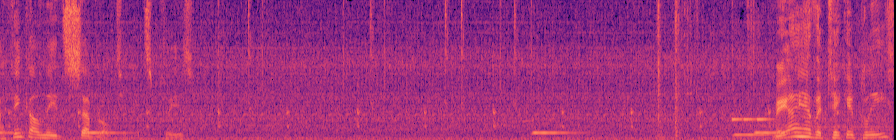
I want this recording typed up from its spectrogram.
I think I'll need several tickets, please. May I have a ticket, please?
